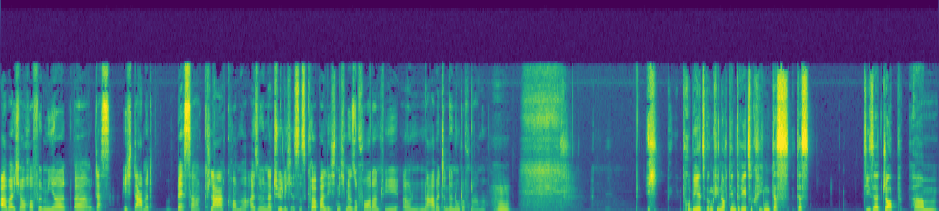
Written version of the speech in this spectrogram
aber ich erhoffe mir, äh, dass ich damit besser klarkomme. Also natürlich ist es körperlich nicht mehr so fordernd wie äh, eine Arbeit in der Notaufnahme. Mhm. Ich probiere jetzt irgendwie noch den Dreh zu kriegen, dass, dass dieser Job ähm,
